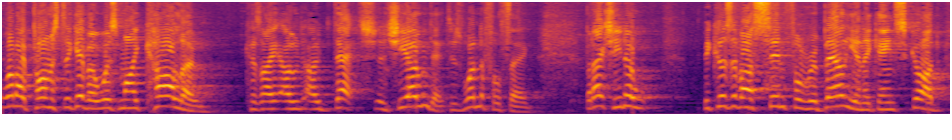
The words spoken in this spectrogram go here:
what I promised to give her was my car loan because I owed, owed debt, and she owned it. It was a wonderful thing. But actually, you know, because of our sinful rebellion against God,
